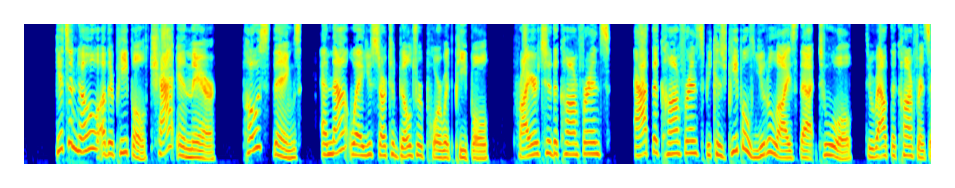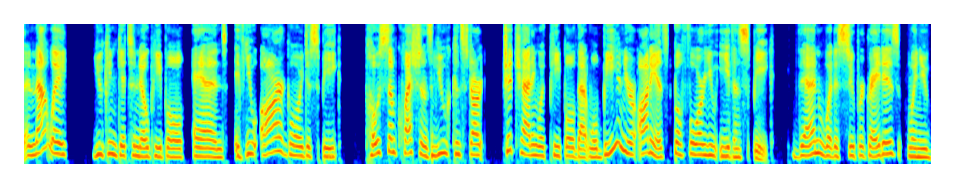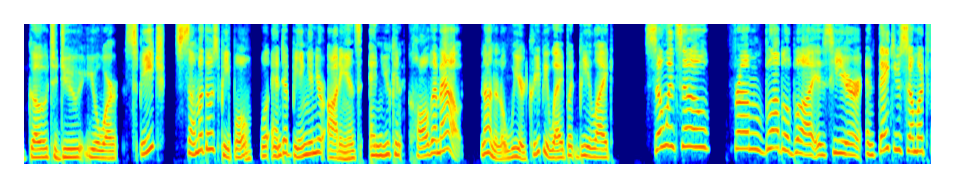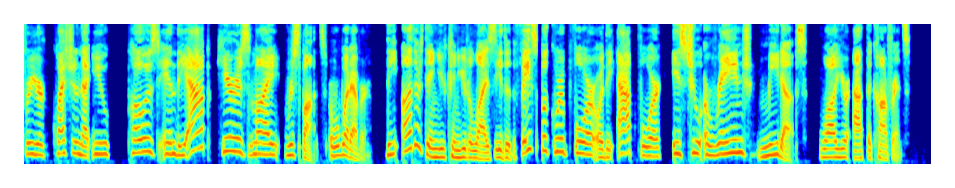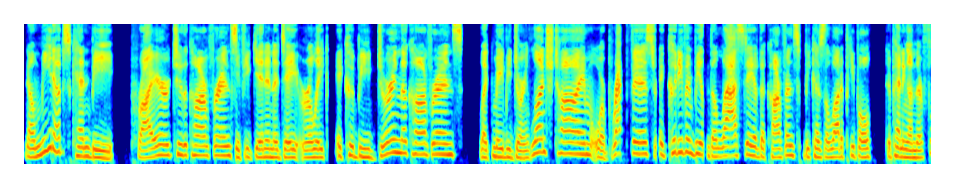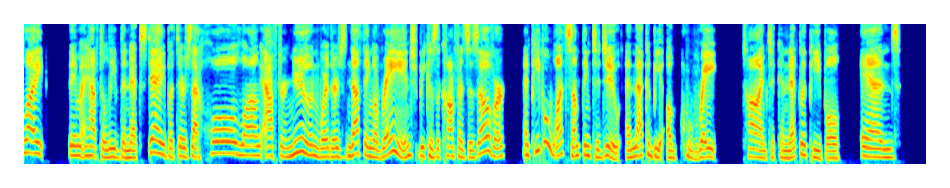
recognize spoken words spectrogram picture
Get to know other people, chat in there, post things. And that way you start to build rapport with people prior to the conference, at the conference, because people utilize that tool throughout the conference. And that way you can get to know people. And if you are going to speak, post some questions. You can start chit chatting with people that will be in your audience before you even speak. Then what is super great is when you go to do your speech, some of those people will end up being in your audience and you can call them out, not in a weird, creepy way, but be like, so and so from blah, blah, blah is here. And thank you so much for your question that you posed in the app. Here is my response or whatever. The other thing you can utilize either the Facebook group for or the app for is to arrange meetups while you're at the conference. Now, meetups can be prior to the conference. If you get in a day early, it could be during the conference, like maybe during lunchtime or breakfast. It could even be the last day of the conference because a lot of people, depending on their flight, they might have to leave the next day, but there's that whole long afternoon where there's nothing arranged because the conference is over and people want something to do. And that could be a great time to connect with people and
